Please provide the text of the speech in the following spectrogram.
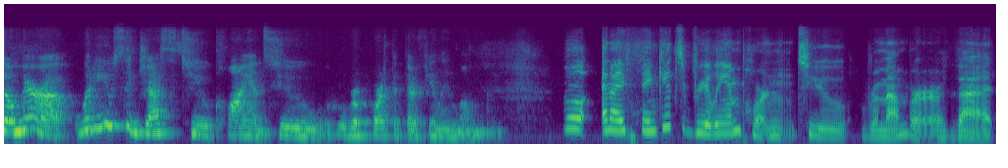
So Meara, what do you suggest to clients who who report that they're feeling lonely? Well, and I think it's really important to remember that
